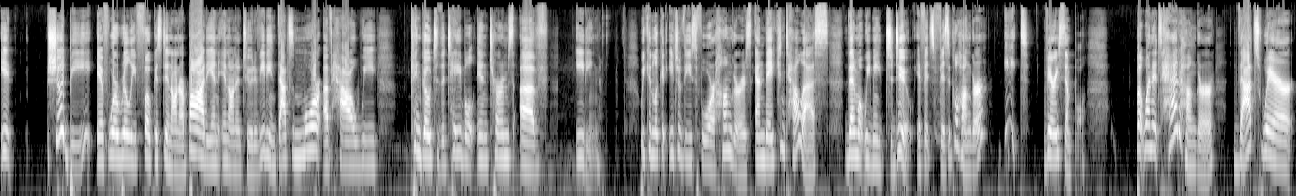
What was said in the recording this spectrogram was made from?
it should be if we're really focused in on our body and in on intuitive eating. That's more of how we can go to the table in terms of eating. We can look at each of these four hungers and they can tell us then what we need to do. If it's physical hunger, eat. Very simple. But when it's head hunger, that's where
